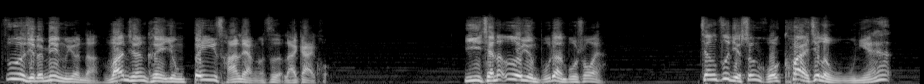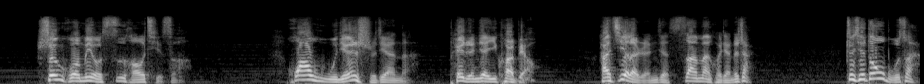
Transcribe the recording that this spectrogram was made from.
自己的命运呢，完全可以用“悲惨”两个字来概括。以前的厄运不断不说呀。将自己生活快进了五年，生活没有丝毫起色，花五年时间呢赔人家一块表，还借了人家三万块钱的债，这些都不算，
